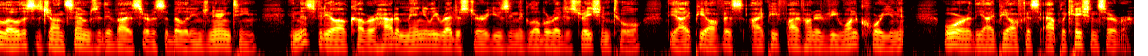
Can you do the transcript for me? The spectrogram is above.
Hello, this is John Sims with the Avaya Serviceability Engineering team. In this video I'll cover how to manually register using the global registration tool, the IP Office IP500 v1 core unit, or the IP Office application server.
